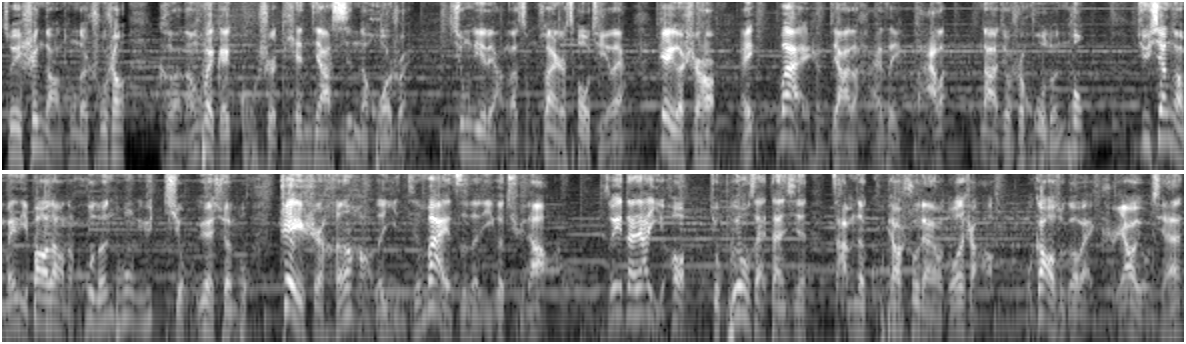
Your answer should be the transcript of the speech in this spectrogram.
所以深港通的出生可能会给股市添加新的活水。兄弟两个总算是凑齐了呀。这个时候，哎，外甥家的孩子也来了，那就是沪伦通。据香港媒体报道呢，沪伦通于九月宣布，这是很好的引进外资的一个渠道啊，所以大家以后就不用再担心咱们的股票数量有多少。我告诉各位，只要有钱，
